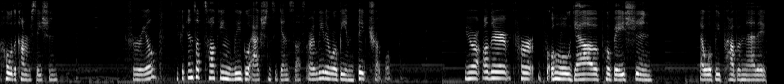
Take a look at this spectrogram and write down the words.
hold a conversation. For real? If he ends up talking legal actions against us, our leader will be in big trouble. Your other per, per oh yeah, probation. That will be problematic.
